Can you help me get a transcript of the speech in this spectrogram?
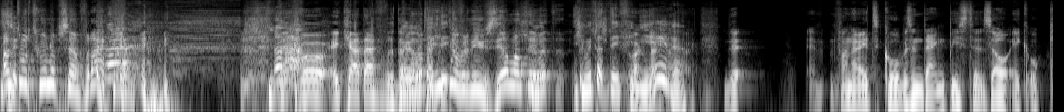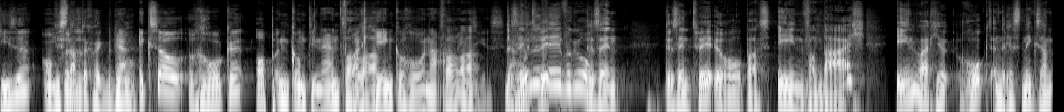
Antwoord gewoon op zijn vraag. Nee, wow, ik ga het even verduidelijken. hebben het niet over Nieuw-Zeeland. Je hebben moet, je moet dat definiëren. De, vanuit Kobe zijn denkpiste zou ik ook kiezen om Je snapt toch wat ik bedoel? Ja, ik zou roken op een continent Voilà. waar geen corona Voilà. aanwezig is. Er, zijn twee, er, zijn, er zijn twee Europa's. Eén vandaag, één waar je rookt en er is niks aan.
